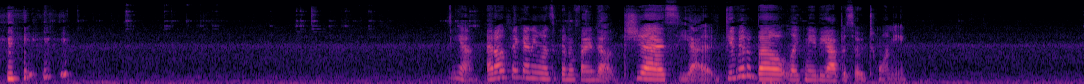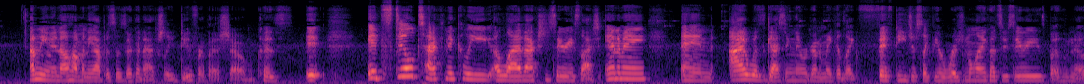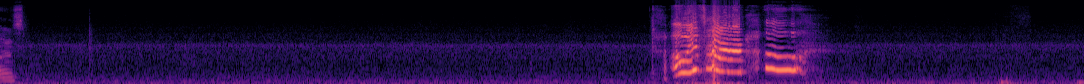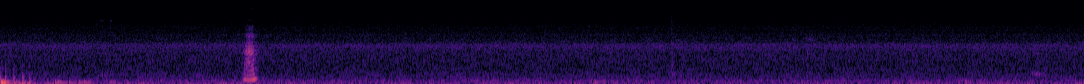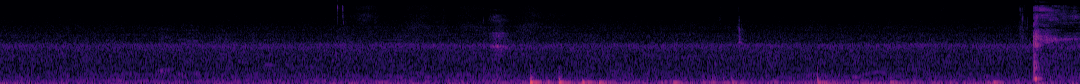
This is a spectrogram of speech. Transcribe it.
yeah, I don't think anyone's gonna find out just yet. Give it about like maybe episode 20. I don't even know how many episodes they're gonna actually do for this show because it it's still technically a live action series slash anime, and I was guessing they were gonna make it like fifty, just like the original Aikatsu series, but who knows? Oh, it's her! Oh! Huh?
